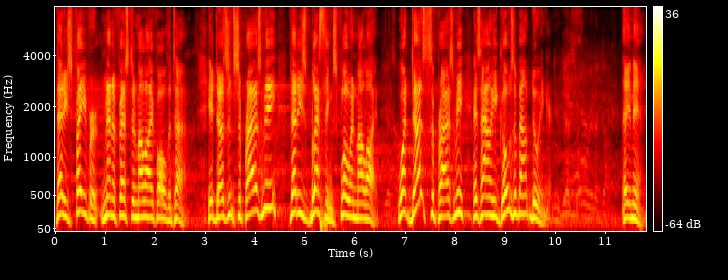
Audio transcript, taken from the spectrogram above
that his favor manifests in my life all the time. It doesn't surprise me that his blessings flow in my life. What does surprise me is how he goes about doing it. Amen.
